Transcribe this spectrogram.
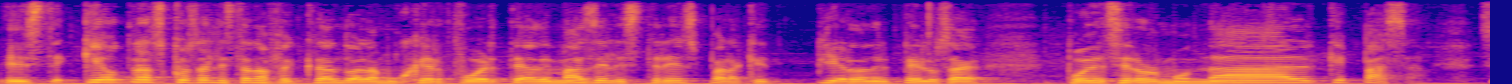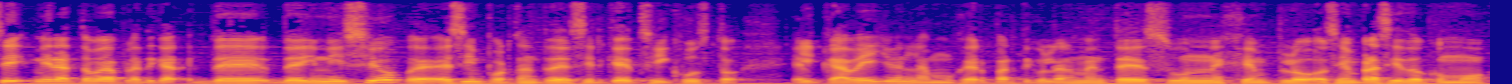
Este, ¿Qué otras cosas le están afectando a la mujer fuerte, además del estrés, para que pierdan el pelo? O sea, puede ser hormonal, ¿qué pasa? Sí, mira, te voy a platicar. De, de inicio, eh, es importante decir que sí, justo, el cabello en la mujer particularmente es un ejemplo, o siempre ha sido como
